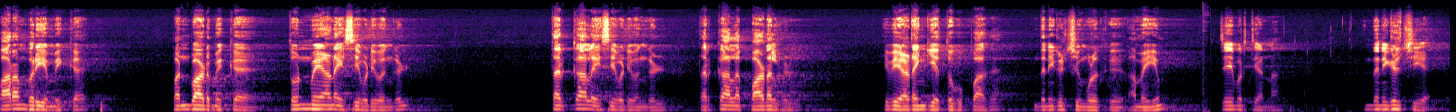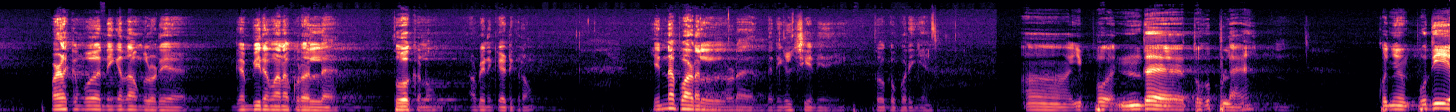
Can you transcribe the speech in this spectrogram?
பாரம்பரியமிக்க பண்பாடுமிக்க தொன்மையான இசை வடிவங்கள் தற்கால இசை வடிவங்கள் தற்கால பாடல்கள் இவை அடங்கிய தொகுப்பாக இந்த நிகழ்ச்சி உங்களுக்கு அமையும். ஜெயமூர்த்தி அண்ணா இந்த நிகழ்ச்சியை வழக்கம் போது நீங்கள் தான் உங்களுடைய கம்பீரமான குரலில் துவக்கணும் அப்படின்னு கேட்டுக்கிறோம். என்ன பாடலோட இந்த நிகழ்ச்சியை நீ துவக்க போகிறீங்க இப்போ இந்த தொகுப்பில் கொஞ்சம் புதிய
